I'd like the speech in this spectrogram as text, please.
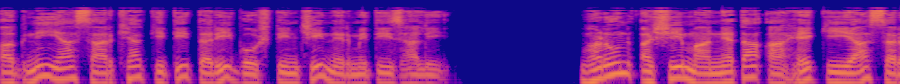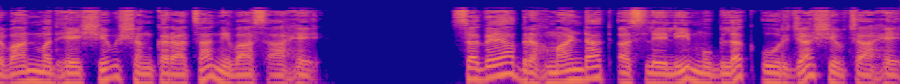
अग्नी यासारख्या कितीतरी गोष्टींची निर्मिती झाली. म्हणून अशी मान्यता आहे की या सर्वांमध्ये शिवशंकराचा निवास आहे. सगळ्या ब्रह्मांडात असलेली मुबलक ऊर्जा शिवच आहे.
